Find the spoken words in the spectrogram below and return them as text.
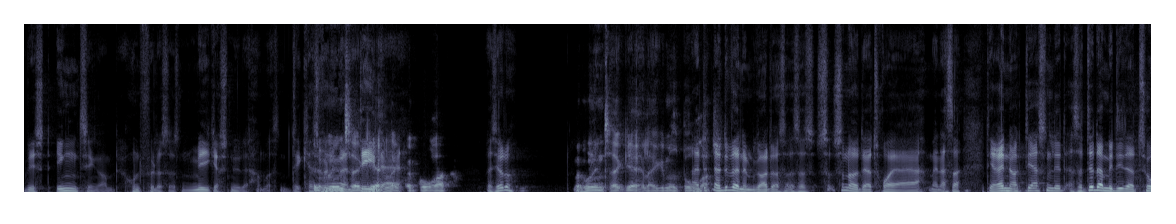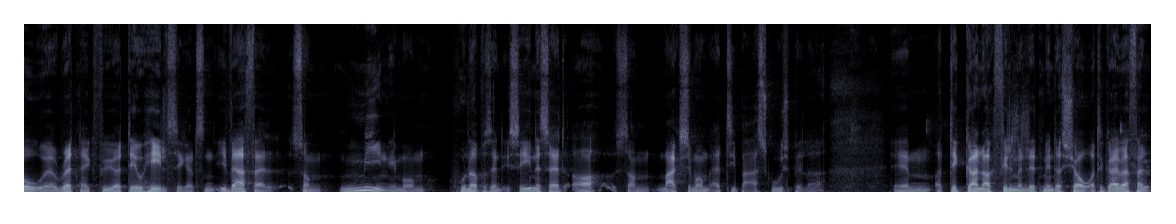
vidste ingenting om det. Hun føler sig sådan mega snydt af ham. Og sådan. Det kan Men selvfølgelig være en del heller af... ikke med Borat. Hvad siger du? Men hun interagerer heller ikke med Nej, Borat. det, nej, det ved jeg nemlig godt. Altså, altså, så- sådan noget der tror jeg er. Men altså, det er rent nok, det er sådan lidt... Altså, det der med de der to uh, redneck-fyre, det er jo helt sikkert sådan, i hvert fald som minimum 100% i scenesat, og som maksimum, at de bare er skuespillere. Øhm, og det gør nok filmen lidt mindre sjov, og det gør i hvert fald...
